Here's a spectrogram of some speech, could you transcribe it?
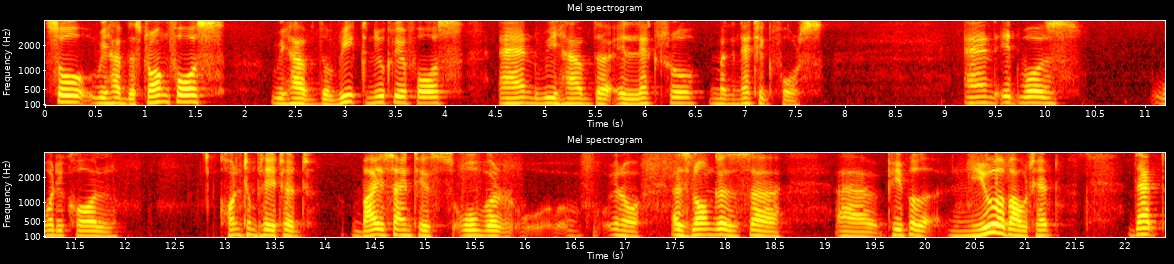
So we have the strong force, we have the weak nuclear force, and we have the electromagnetic force. And it was what you call contemplated by scientists over, you know, as long as uh, uh, people knew about it, that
